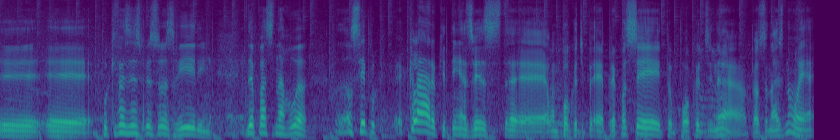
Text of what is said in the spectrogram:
eh, eh, porque fazia as pessoas rirem. Eu passo na rua, não sei, por- é claro que tem às vezes eh, um pouco de eh, preconceito, um pouco de, né, a personagem não é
